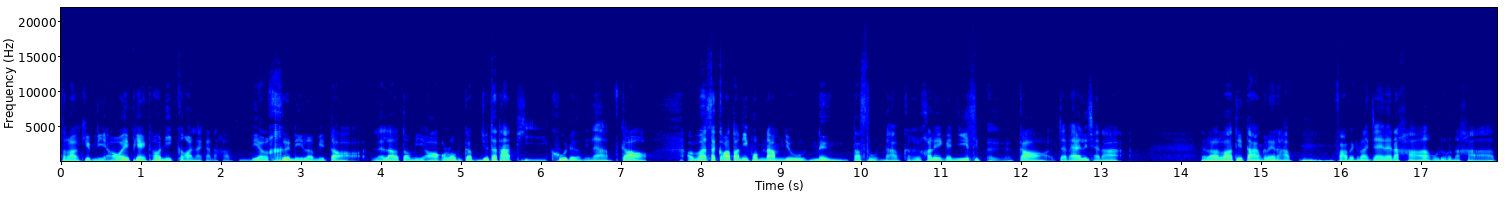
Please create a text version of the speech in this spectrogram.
สำหรับคลิปนี้เอาไว้เพียงเท่านี้ก่อนแล้วกันนะครับ เดี๋ยวคืนนี้เรามีต่อ และเราต้องมีออกรบกับยุทธถาถีคู่เดิมนี่แหละครับก็ เอาเป็นว่าสกอร์ตอนนี้ผมนำอยู่ 1ต่อ0นะครับ ก็คือเขาเล่นกัน 20 เออ ก็จะแพ้หรือชนะเดี๋ยวเรารอติดตามกันเลยนะครับ ฝากเป็นกำลังใจด้วยนะครับขอบคุณทุกคนนะครับ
